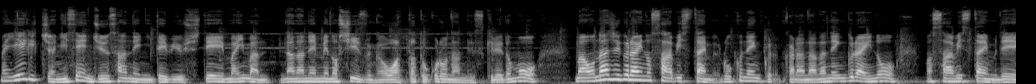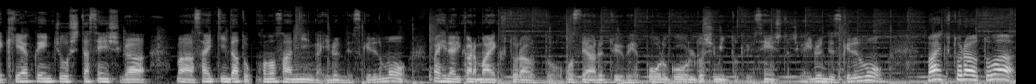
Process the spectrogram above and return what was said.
まあ、イエリッチは2013年にデビューして、まあ、今7年目のシーズンが終わったところなんですけれども、まあ、同じぐらいのサービスタイム、6年から7年ぐらいのサービスタイムで契約延長した選手が、まあ、最近だとこの3人がいるんですけれども、まあ、左からマイク・トラウト、ホセ・アルトゥーベ、ポール・ゴールドシュミットという選手たちがいるんですけれども、マイク・トラウトは、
